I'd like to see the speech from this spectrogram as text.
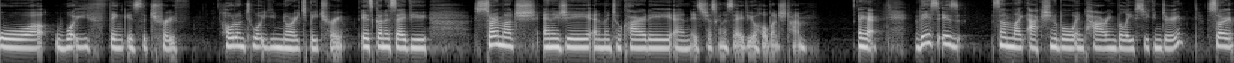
or what you think is the truth. Hold on to what you know to be true. It's going to save you so much energy and mental clarity, and it's just going to save you a whole bunch of time. Okay, this is some like actionable, empowering beliefs you can do. So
